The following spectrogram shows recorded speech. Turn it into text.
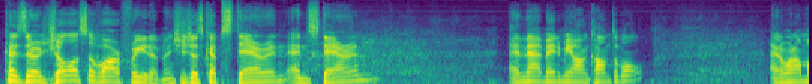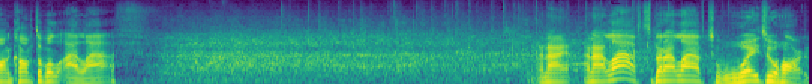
because they're jealous of our freedom. And she just kept staring and staring. And that made me uncomfortable. And when I'm uncomfortable, I laugh. And I and I laughed, but I laughed way too hard.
